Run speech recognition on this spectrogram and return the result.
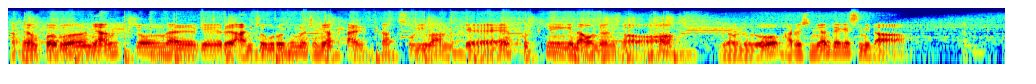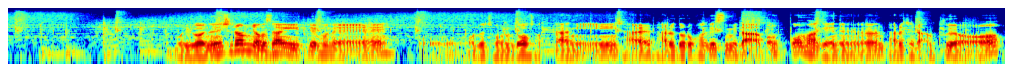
자, 사용법은 양쪽 날개를 안쪽으로 힘을 주면 딸깍 소리와 함께 코팅액이 나오면서 면으로 바르시면 되겠습니다. 뭐 이거는 실험 영상이기 때문에 뭐 어느 정도 적당히 잘 바르도록 하겠습니다. 꼼꼼하게는 바르지는 않고요.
